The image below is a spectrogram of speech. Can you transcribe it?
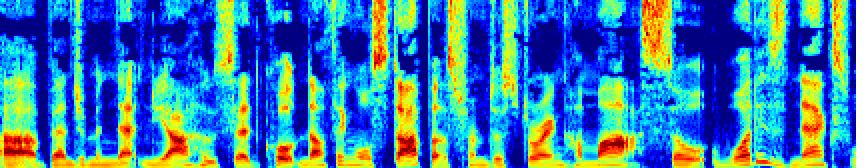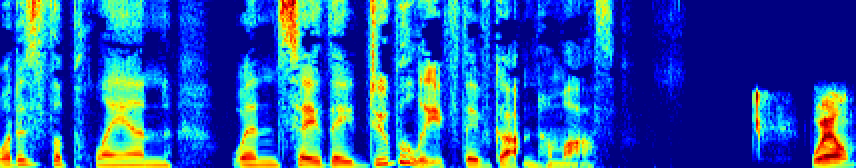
Uh, Benjamin Netanyahu said, "quote Nothing will stop us from destroying Hamas." So, what is next? What is the plan when, say, they do believe they've gotten Hamas? Well,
